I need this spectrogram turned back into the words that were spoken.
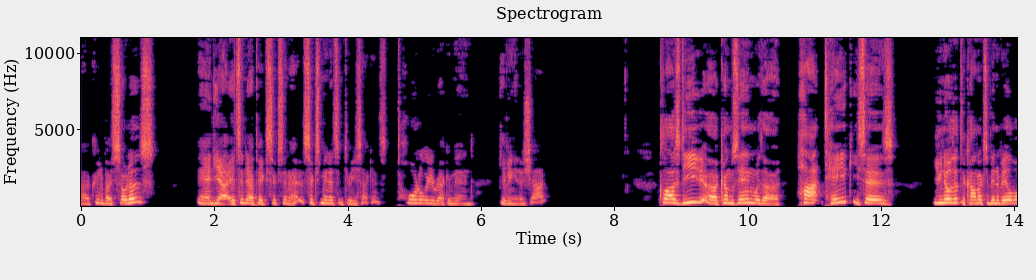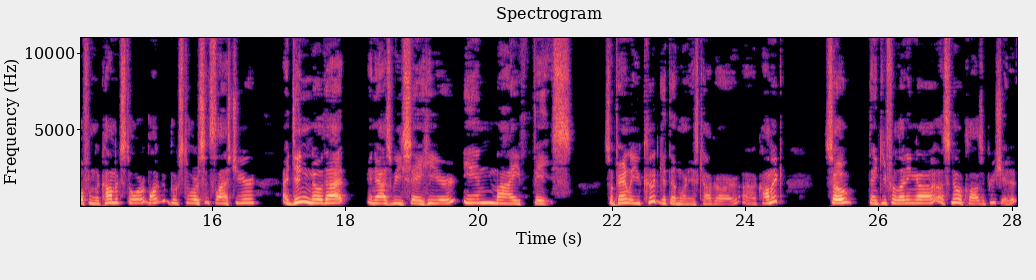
uh, created by Sodas. And yeah, it's an epic six and six minutes and three seconds. Totally recommend giving it a shot. Claus D uh, comes in with a hot take. He says, "You know that the comics have been available from the comic store bookstore since last year. I didn't know that, and as we say here, in my face. So apparently, you could get the Marneus Calgar uh, comic. So thank you for letting uh, us know, Claus. Appreciate it.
